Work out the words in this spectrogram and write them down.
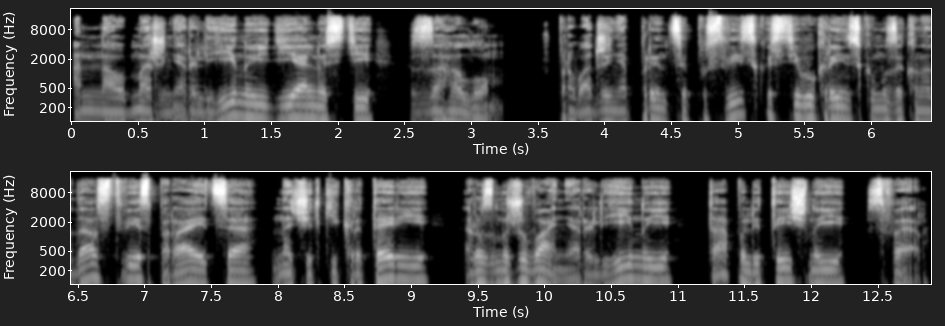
а не на обмеження релігійної діяльності загалом. Впровадження принципу світськості в українському законодавстві спирається на чіткі критерії розмежування релігійної та політичної сфер.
